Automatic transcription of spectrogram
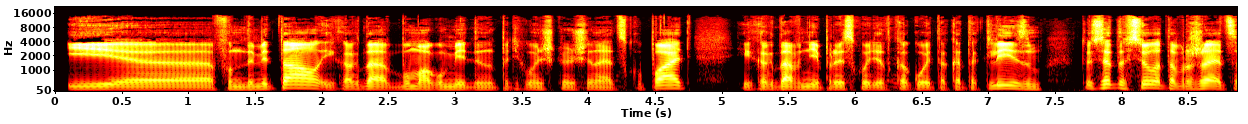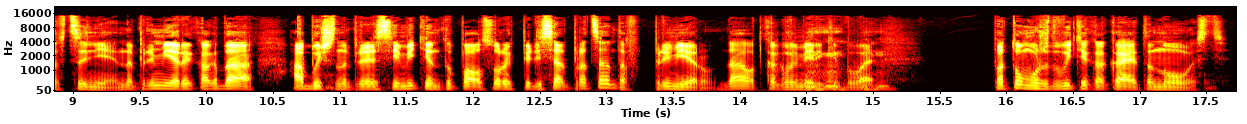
И э, фундаментал, и когда бумагу медленно потихонечку начинает скупать, и когда в ней происходит какой-то катаклизм, то есть это все отображается в цене. Например, и когда обычно, например, если эмитент упал 40-50%, к примеру, да, вот как в Америке мгм, бывает, мгм. потом может выйти какая-то новость.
